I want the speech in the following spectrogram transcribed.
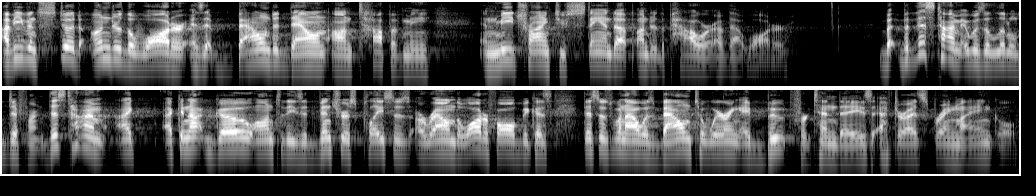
I've even stood under the water as it bounded down on top of me, and me trying to stand up under the power of that water. But, but this time it was a little different. This time I I cannot go onto these adventurous places around the waterfall because this is when I was bound to wearing a boot for 10 days after I sprained my ankle.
